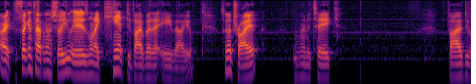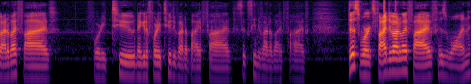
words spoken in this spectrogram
Alright, the second type I'm going to show you is when I can't divide by that a value. So I'm going to try it. I'm going to take 5 divided by 5, 42, negative 42 divided by 5, 16 divided by 5. This works. 5 divided by 5 is 1,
